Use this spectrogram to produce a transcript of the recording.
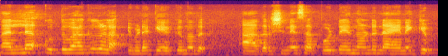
നല്ല കുത്തുവാക്കുകളാണ് ഇവിടെ കേൾക്കുന്നത്. ആദർശിനെ സപ്പോർട്ട് ചെയ്യുന്നതുകൊണ്ട് നയനയ്ക്കും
